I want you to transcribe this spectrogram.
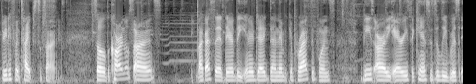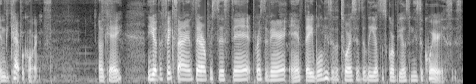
Three different types of signs. So the cardinal signs, like I said, they're the energetic, dynamic, and proactive ones. These are the Aries, the Cancers, the Libras, and the Capricorns. Okay. You have the fixed signs that are persistent, perseverant, and stable. These are the Tauruses, the Leos, the Scorpios, and these Aquariuses.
